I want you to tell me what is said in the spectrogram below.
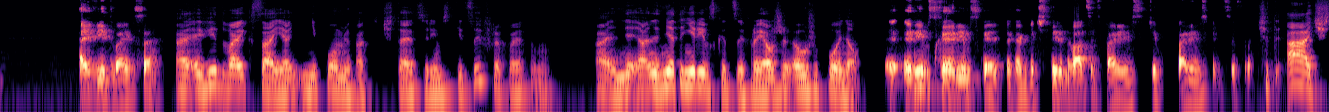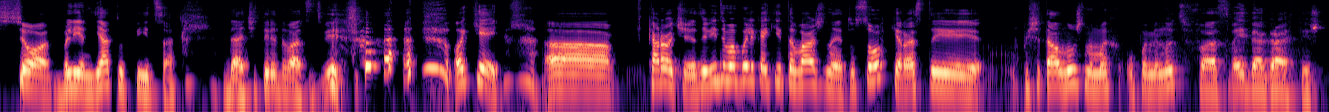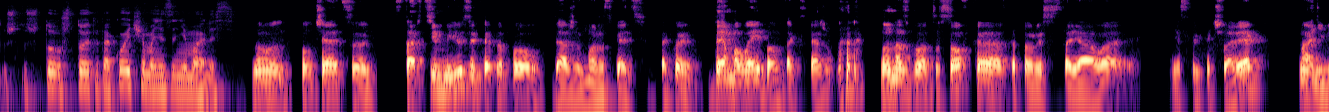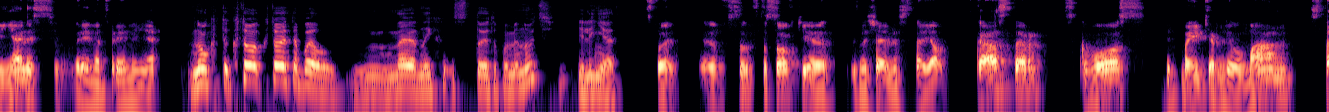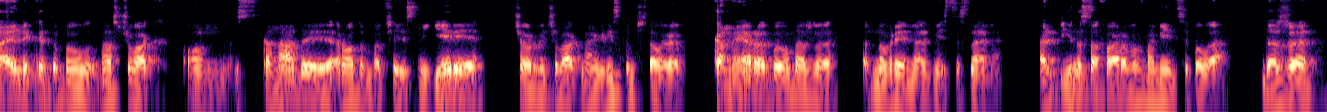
IV2X. IV2X. Я не помню, как читаются римские цифры, поэтому... А, не, а, нет, это не римская цифра, я уже, я уже понял. Э, римская, римская, это как бы 4.20 по римским, по римским цифрам. 4... А, все, блин, я тупица. Да, 4.20, видишь? Окей. А, короче, это, видимо, были какие-то важные тусовки, раз ты посчитал нужным их упомянуть в своей биографии. Что, что, что это такое, чем они занимались? Ну, получается, Star Team Music это был даже, можно сказать, такой демо-лейбл, так скажем. Но у нас была тусовка, в которой состояла несколько человек. Ну, они менялись время от времени. Ну, кто, кто, кто это был? Наверное, их стоит упомянуть или нет? Стоит. Э, в, в тусовке изначально состоял Кастер, Сквоз, битмейкер Лил Ман, Стайлик — это был наш чувак, он из Канады, родом вообще из Нигерии, черный чувак, на английском читал рэп. Канера был даже одно время вместе с нами. Альбина Сафарова в моменте была. Даже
